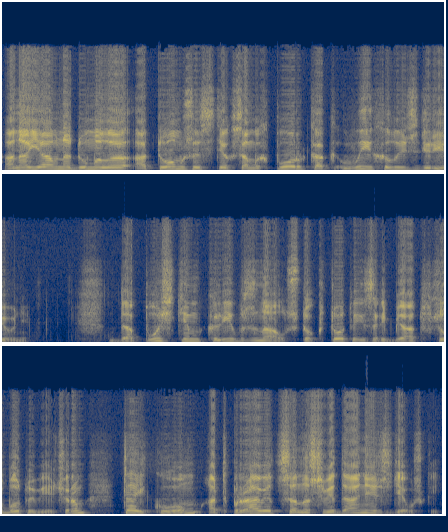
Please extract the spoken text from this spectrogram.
Она явно думала о том же с тех самых пор, как выехала из деревни. Допустим, Клифф знал, что кто-то из ребят в субботу вечером тайком отправится на свидание с девушкой.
